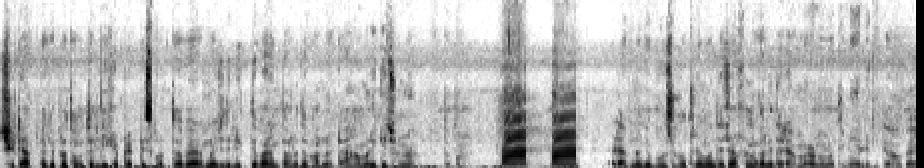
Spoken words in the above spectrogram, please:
সেটা আপনাকে প্রথমত লিখে প্র্যাকটিস করতে হবে। আপনি যদি লিখতে পারেন, তাহলে তো ভালো, এটা আমারই কিছু না, তো। এটা আপনাকে ভোজপত্রের মধ্যে জাফরান গালি দ্বারা আমার অনুমতি নিয়ে লিখতে হবে,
